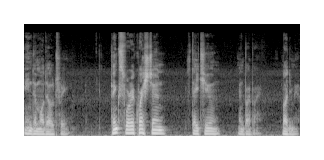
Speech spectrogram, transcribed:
in the model tree. Thanks for your question. Stay tuned and bye bye. Vladimir.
